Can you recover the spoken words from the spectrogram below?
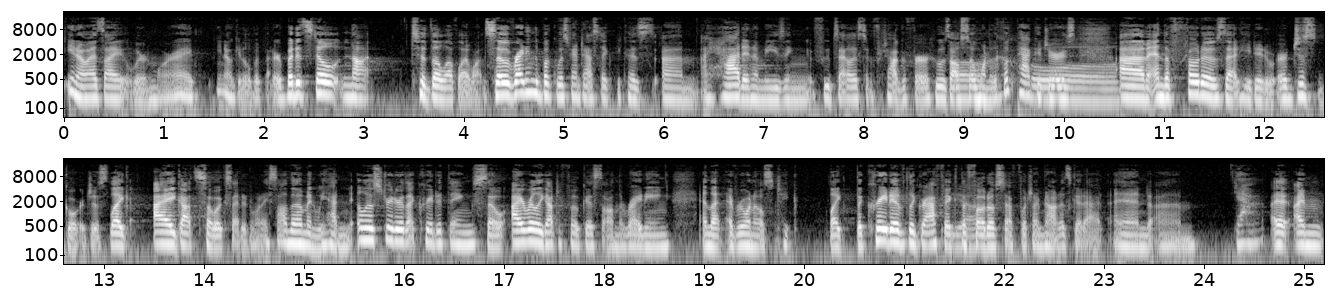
you know, as I learn more, I you know get a little bit better, but it's still not to the level I want. So, writing the book was fantastic because um, I had an amazing food stylist and photographer who was also one of the book packagers, um, and the photos that he did are just gorgeous. Like I got so excited when I saw them, and we had an illustrator that created things. So I really got to focus on the writing and let everyone else take like the creative, the graphic, the photo stuff, which I'm not as good at. And um, yeah, I, you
